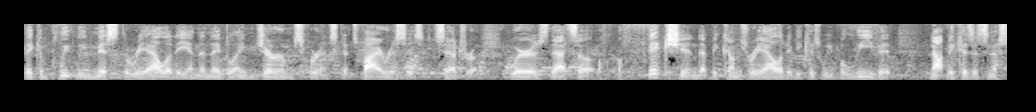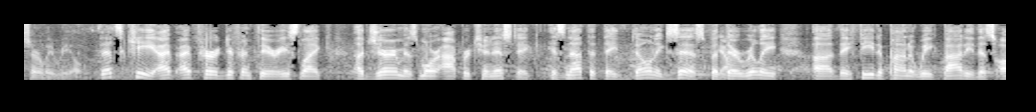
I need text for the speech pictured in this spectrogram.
they completely miss the reality and then they blame germs, for instance, viruses, etc. Whereas that's a, a fiction that becomes reality because we believe it, not because it's necessarily real. That's key. I've, I've heard different theories like a germ is more opportunistic. It's not that they don't exist, but they're really, uh, they feed upon a weak body that's already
